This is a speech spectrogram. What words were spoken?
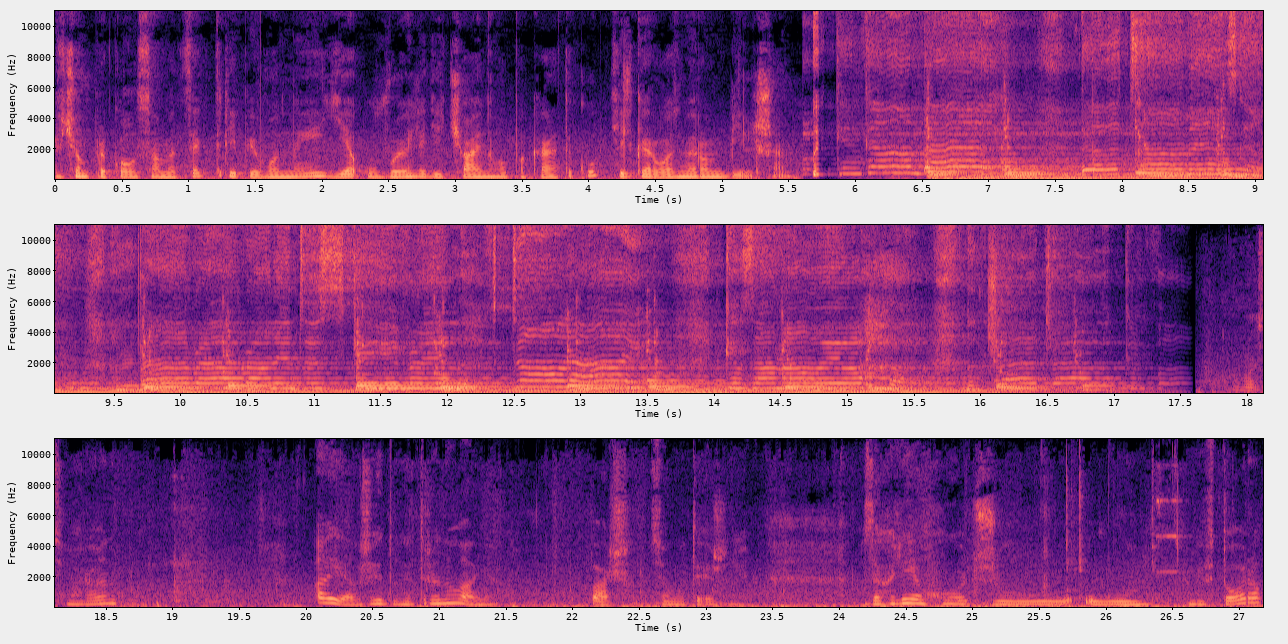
І в чому прикол саме цих дріпів? Вони є у вигляді чайного пакетику, тільки розміром більше. Я вже йду на тренування. Перше на цьому тижні. Взагалі я ходжу у вівторок,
